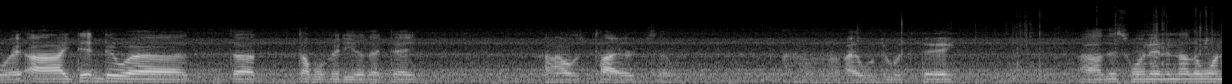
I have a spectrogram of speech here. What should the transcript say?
boy. I didn't do a the double video that day. I was tired, so uh, I will do it today. Uh, this one and another one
